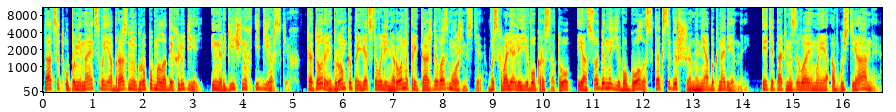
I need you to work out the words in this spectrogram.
Тацит упоминает своеобразную группу молодых людей, энергичных и дерзких, которые громко приветствовали Нерона при каждой возможности, восхваляли его красоту и особенно его голос как совершенно необыкновенный. Эти так называемые «августианы»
